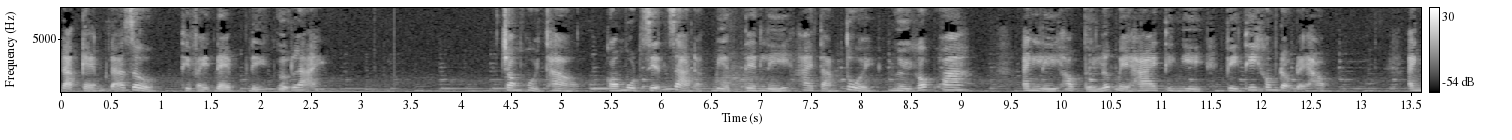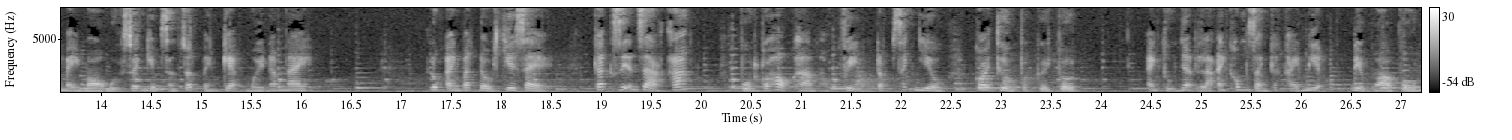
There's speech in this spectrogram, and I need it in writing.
đã kém đã dở thì phải đẹp để gỡ lại. Trong hội thảo có một diễn giả đặc biệt tên Lý 28 tuổi, người gốc Hoa. Anh Lý học tới lớp 12 thì nghỉ vì thi không đậu đại học. Anh mày mò mở doanh nghiệp sản xuất bánh kẹo 10 năm nay, Lúc anh bắt đầu chia sẻ, các diễn giả khác vốn có học hàm học vị, đọc sách nhiều, coi thường và cười cợt. Anh thú nhận là anh không dành các khái niệm điểm hòa vốn,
